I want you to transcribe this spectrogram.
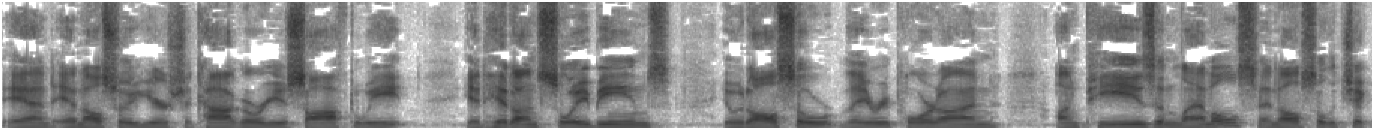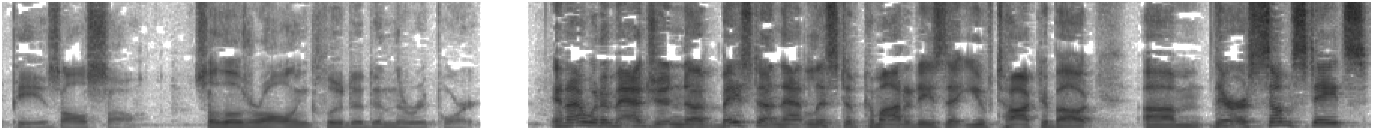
and and also your Chicago or your soft wheat. It hit on soybeans. It would also they report on on peas and lentils, and also the chickpeas also. So those are all included in the report. And I would imagine, uh, based on that list of commodities that you've talked about, um, there are some states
